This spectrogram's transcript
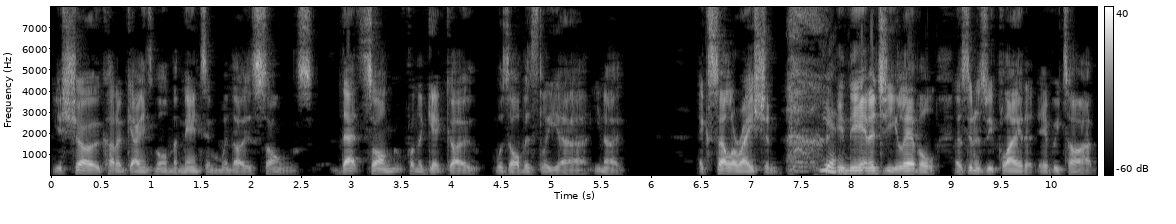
your show kind of gains more momentum with those songs. That song from the get go was obviously, uh, you know, acceleration yeah. in the energy level as soon as we played it every time.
